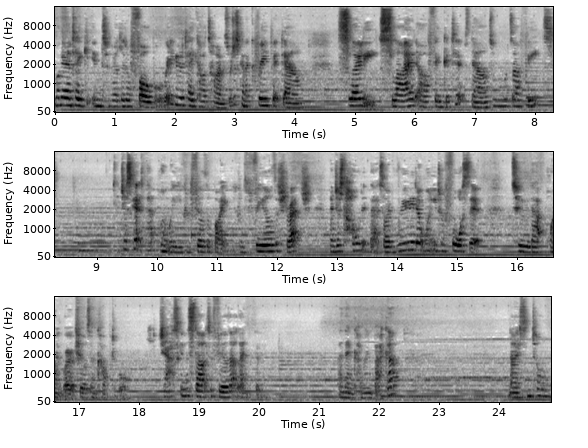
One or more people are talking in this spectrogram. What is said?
We're going to take it into a little fold, but we're really going to take our time. So we're just going to creep it down. Slowly slide our fingertips down towards our feet. Just get to that point where you can feel the bite, you can feel the stretch, and just hold it there. So I really don't want you to force it to that point where it feels uncomfortable. You're just going to start to feel that lengthen. And then coming back up, nice and tall.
